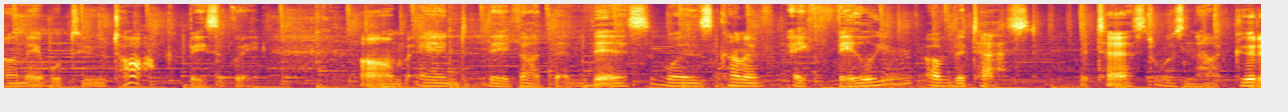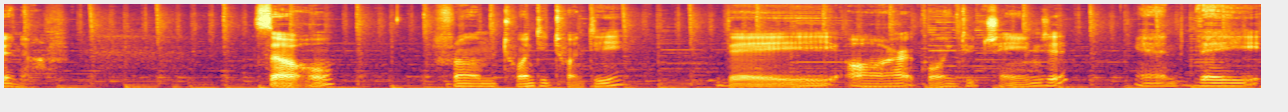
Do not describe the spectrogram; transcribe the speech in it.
unable to talk, basically. Um, and they thought that this was kind of a failure of the test. The test was not good enough. So, from 2020, they are going to change it. And they,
